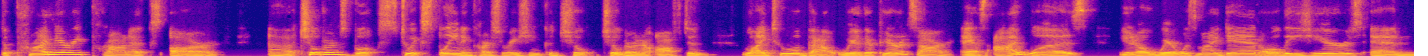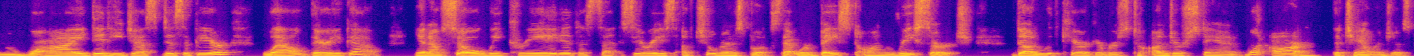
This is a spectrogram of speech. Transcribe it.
the primary products are uh, children's books to explain incarceration, because ch- children are often lied to about where their parents are, as I was. You know, where was my dad all these years and why did he just disappear? Well, there you go. You know, so we created a series of children's books that were based on research done with caregivers to understand what are the challenges?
